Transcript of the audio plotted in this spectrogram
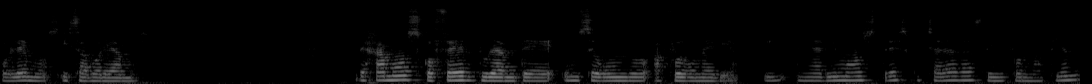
olemos y saboreamos. Dejamos cocer durante un segundo a fuego medio y añadimos 3 cucharadas de información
